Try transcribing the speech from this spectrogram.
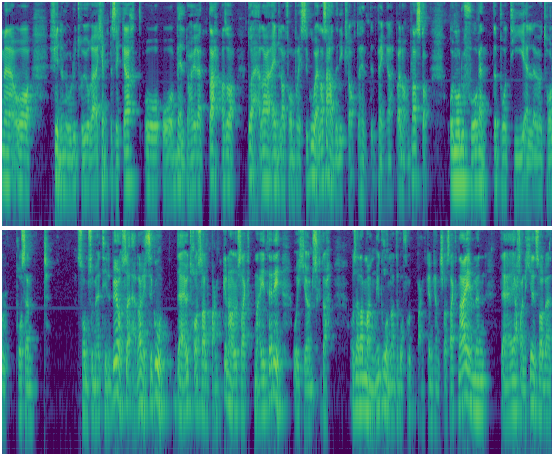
med å finne noe du tror er kjempesikkert og, og veldig høy rente. Altså, da er det en eller annen form for risiko. Ellers hadde de klart å hente inn penger på en annen plass. Da. Og når du får rente på 10-11-12% sånn som vi tilbyr, så er det risiko. Det er jo tross alt Banken har jo sagt nei til de, og ikke ønsket det. Og så er det mange grunner til hvorfor banken kanskje har sagt nei, men det er iallfall ikke sånn er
